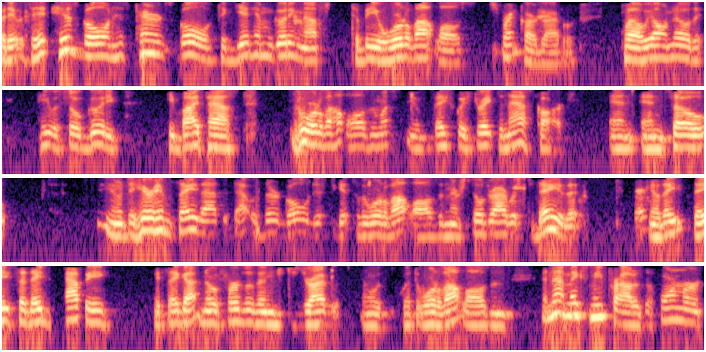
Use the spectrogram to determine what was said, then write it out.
But it was his goal and his parents' goal to get him good enough to be a World of Outlaws sprint car driver. Well, we all know that he was so good he he bypassed the World of Outlaws and went you know basically straight to NASCAR. And and so you know, to hear him say that, that that was their goal just to get to the World of Outlaws, and there's still drivers today that, you know, they they said they'd be happy if they got no further than to drive with, with the World of Outlaws, and and that makes me proud as a former,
